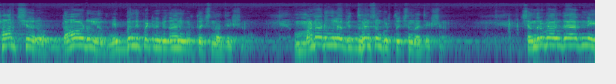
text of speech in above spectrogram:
టార్చర్ దాడులు ఇబ్బంది పెట్టిన విధానం గుర్తొచ్చింది అధ్యక్ష మన అడవుల విధ్వంసం గుర్తొచ్చింది అధ్యక్ష చంద్రబాబు గారిని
